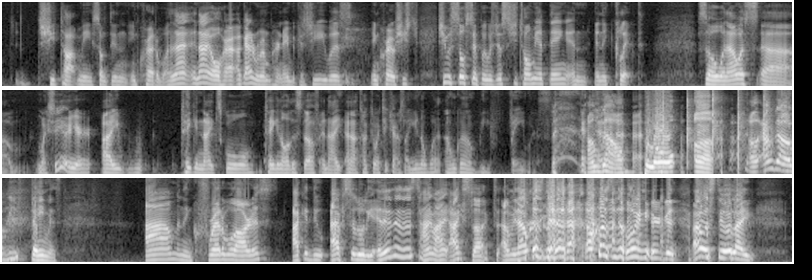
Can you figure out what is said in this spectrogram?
She taught me something incredible, and I and I owe her. I gotta remember her name because she was incredible. She she was so simple. It was just she told me a thing and and it clicked. So when I was um, my senior year, I taking night school, taking all this stuff, and I and I talked to my teacher. I was like, you know what? I'm gonna be famous. I'm gonna blow up. I'm gonna be famous. I'm an incredible artist. I could do absolutely. And then at this time, I, I sucked. I mean, I was I was nowhere near good. I was still like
